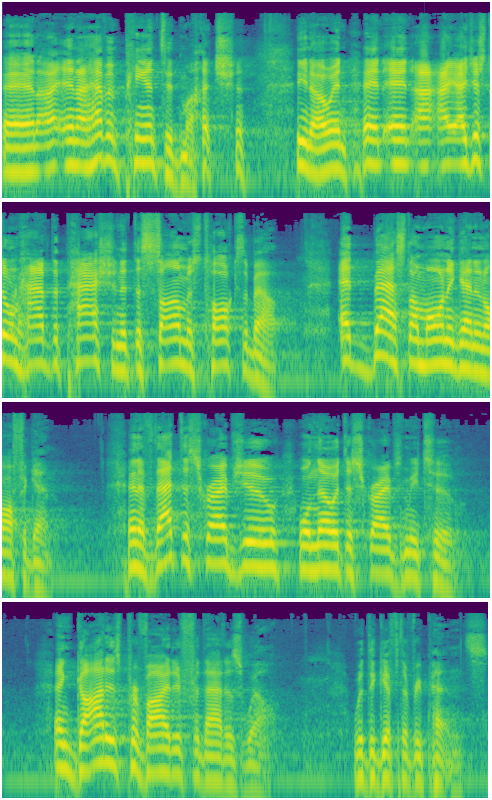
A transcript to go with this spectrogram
And I, and I haven't panted much. you know, and, and, and I, I just don't have the passion that the psalmist talks about. At best, I'm on again and off again. And if that describes you, well, no, it describes me too. And God has provided for that as well with the gift of repentance.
